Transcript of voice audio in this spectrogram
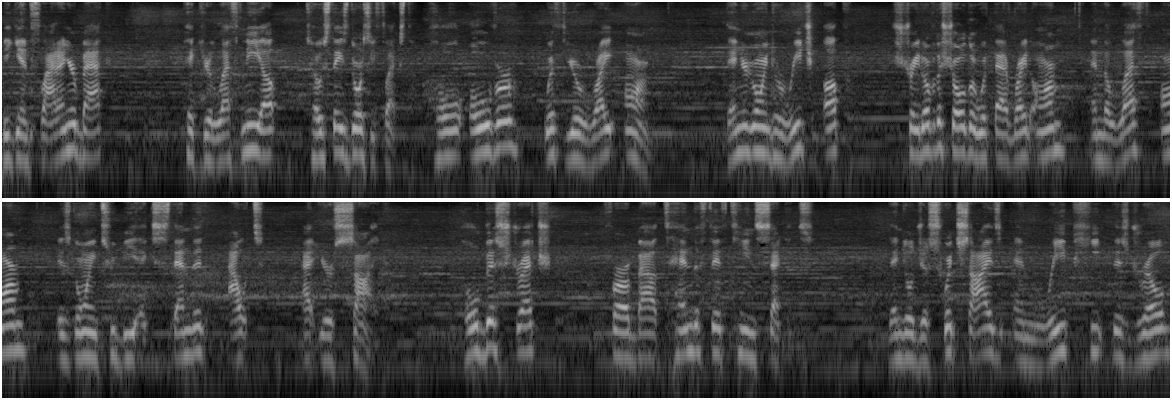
Begin flat on your back. Pick your left knee up. Toe stays dorsiflexed. Pull over with your right arm. Then you're going to reach up straight over the shoulder with that right arm, and the left arm is going to be extended out at your side. Hold this stretch for about 10 to 15 seconds. Then you'll just switch sides and repeat this drill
